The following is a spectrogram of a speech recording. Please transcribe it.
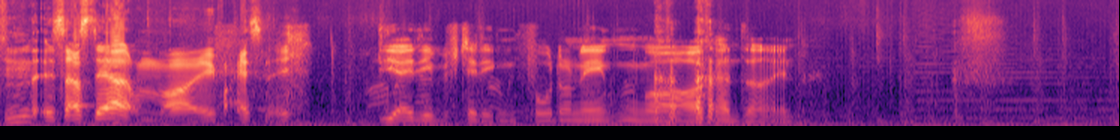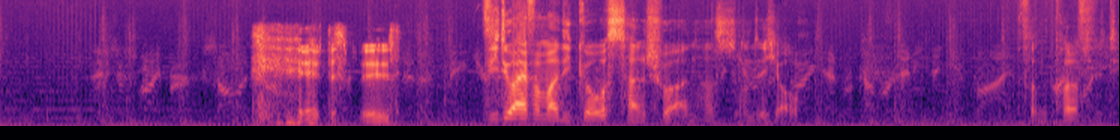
Hm, ist das der? Oh, ich weiß nicht. Die ID bestätigen. Foto nehmen. Oh, kann sein. das Bild. Wie du einfach mal die Ghost-Handschuhe anhast und ich auch. Von Call of Duty.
